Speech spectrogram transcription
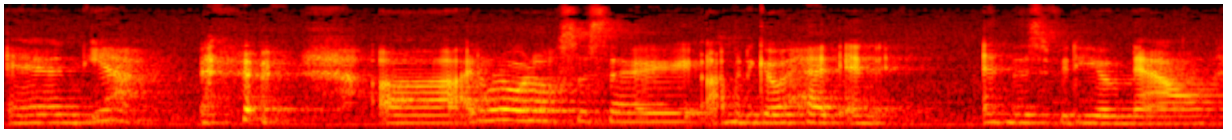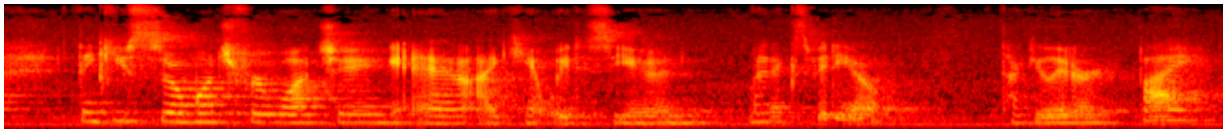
and yeah, uh, I don't know what else to say. I'm gonna go ahead and end this video now. Thank you so much for watching and I can't wait to see you in my next video. Talk to you later. Bye.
